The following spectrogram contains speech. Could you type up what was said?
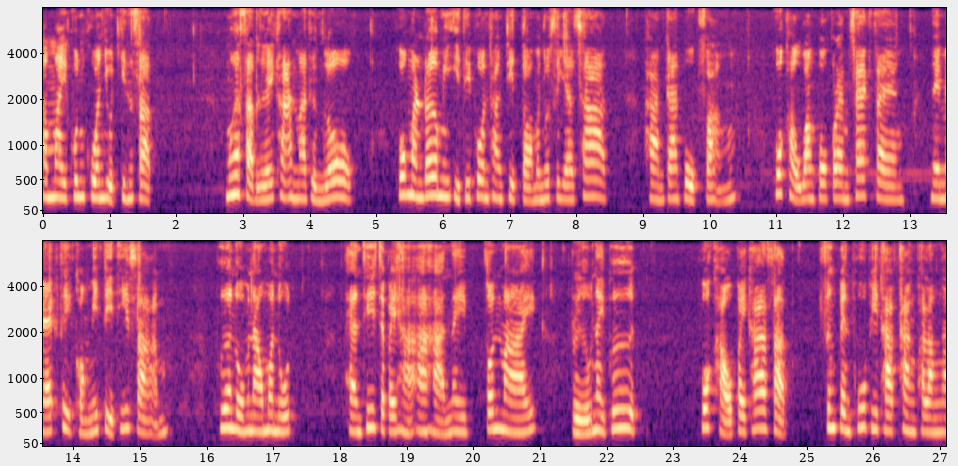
ทำไมคุณควรหยุดกินสัตว์ เมื่อสัตว์เลื้อยคลานมาถึงโลก พวกมันเริ่มมีอิทธิพลทางจิตต่อมนุษยชาติ ผ่านการปลูกฝัง พวกเขาวางโปรแกรมแทรกแซง ในแมทริกของมิติที่สามเพื่อโน้มน้าวมนุษย์ แทนที่จะไปหาอาหารในต้นไม้ หรือในพืช พวกเขาไปฆ่าสัตว์ ซึ่งเป็นผู้พิทักษ์ทางพลังง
